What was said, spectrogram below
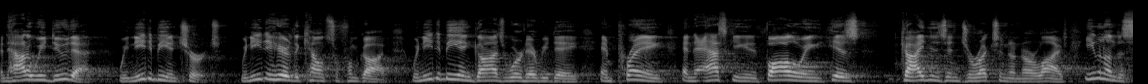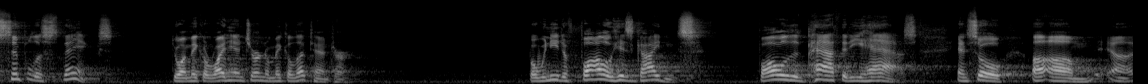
And how do we do that? We need to be in church. We need to hear the counsel from God. We need to be in God's word every day and praying and asking and following His guidance and direction in our lives, even on the simplest things. Do I make a right hand turn or make a left hand turn? But we need to follow His guidance, follow the path that He has. And so uh, um, uh,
